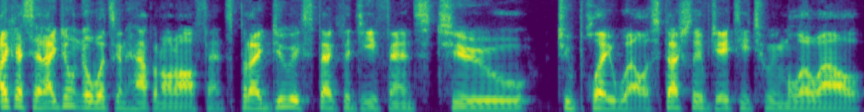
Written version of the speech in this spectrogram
Like I said, I don't know what's going to happen on offense, but I do expect the defense to to play well, especially if JT Tuimoloau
